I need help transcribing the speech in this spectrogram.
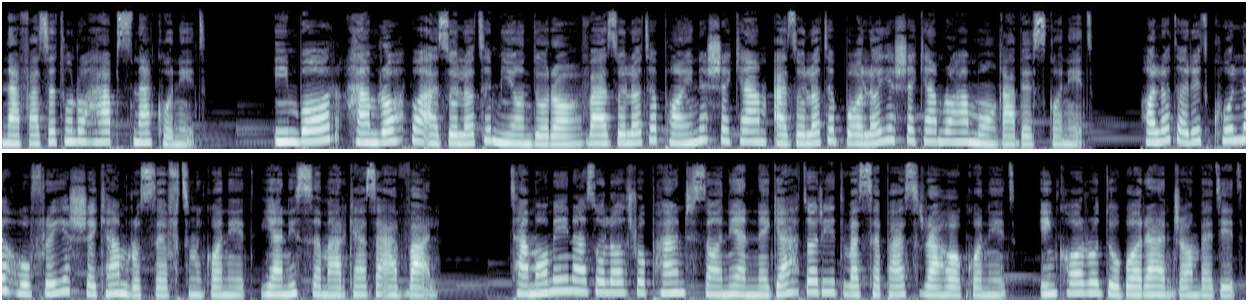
نفستون رو حبس نکنید. این بار همراه با عضلات میاندورا و عضلات پایین شکم عضلات بالای شکم رو هم منقبض کنید. حالا دارید کل حفره شکم رو سفت می کنید یعنی سه مرکز اول. تمام این عضلات رو پنج ثانیه نگه دارید و سپس رها کنید. این کار رو دوباره انجام بدید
